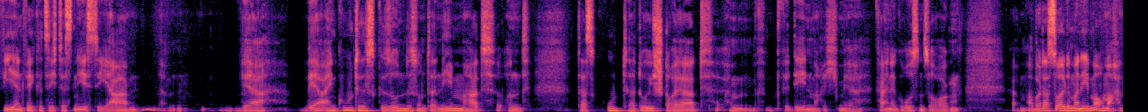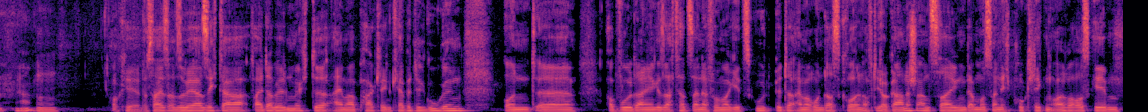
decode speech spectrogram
wie entwickelt sich das nächste Jahr? Ähm, wer, wer ein gutes, gesundes Unternehmen hat und das gut dadurch steuert, ähm, für den mache ich mir keine großen Sorgen. Aber das sollte man eben auch machen. Ja? Mhm. Okay, das heißt also, wer sich da weiterbilden möchte, einmal Parklane Capital googeln und äh, obwohl Daniel gesagt hat, seiner Firma geht's gut, bitte einmal runterscrollen auf die organischen Anzeigen, da muss er nicht pro Klick einen Euro ausgeben.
